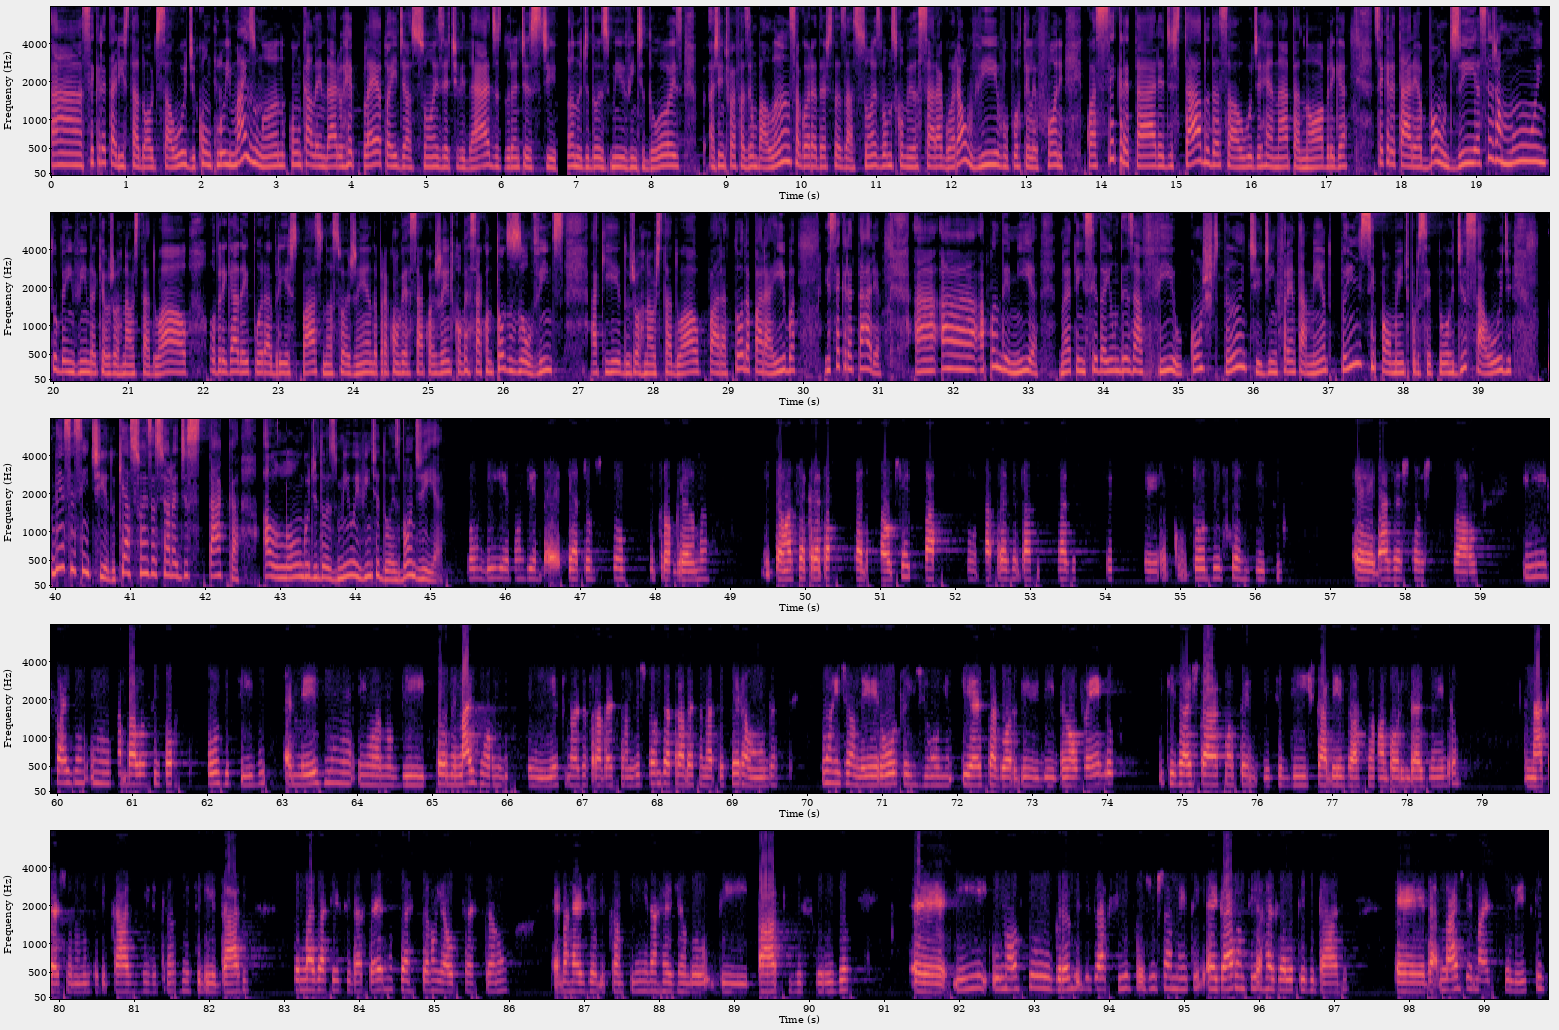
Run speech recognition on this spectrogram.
A Secretaria Estadual de Saúde conclui mais um ano com um calendário repleto aí de ações e atividades durante este ano de 2022. A gente vai fazer um balanço agora destas ações. Vamos conversar agora ao vivo, por telefone, com a secretária de Estado da Saúde, Renata Nóbrega. Secretária, bom dia. Seja muito bem-vinda aqui ao Jornal Estadual. Obrigada aí por abrir espaço na sua agenda para conversar com a gente, conversar com todos os ouvintes aqui do Jornal Estadual para toda a Paraíba. E, secretária, a, a, a pandemia não é, tem sido aí um desafio constante de enfrentamento, principalmente para o setor de saúde. Nesse sentido, que ações a senhora destaca ao longo de 2022? Bom dia. Bom dia, bom dia, Beth, a todos do programa. Então, a Secretaria da Saúde apresentar a feira com todos os serviços é, da gestão estadual e faz um, um balanço positivo, é mesmo em um ano de mais um ano de pandemia que nós atravessamos, estamos atravessando a terceira onda, um em janeiro, outro em junho e essa agora de, de novembro, e que já está com a tendência de estabilização agora em dezembro, na questão do número de casos e de transmissibilidade, sendo mais aquecida até no sertão e alto sertão, é na região de Campina, na região do, de Patos e Souza. É, e o nosso grande desafio foi justamente é, garantir a resolutividade é, da, nas demais políticas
